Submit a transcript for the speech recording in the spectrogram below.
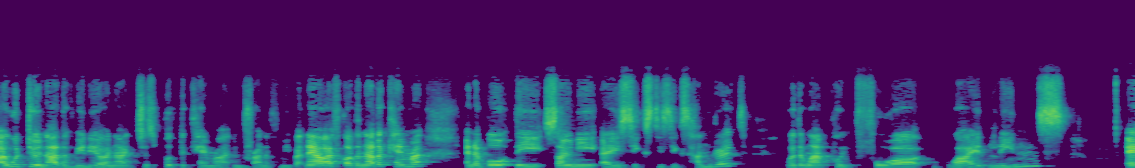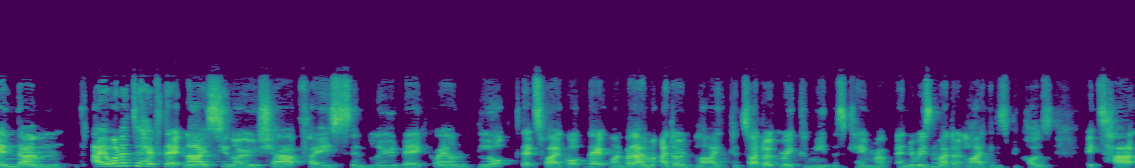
I would do another video and I just put the camera in front of me. But now I've got another camera and I bought the Sony A6600 with a 1.4 wide lens and um, I wanted to have that nice, you know, sharp face and blue background look. That's why I got that one. But I'm, I don't like it, so I don't recommend this camera. And the reason why I don't like it is because it's hard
